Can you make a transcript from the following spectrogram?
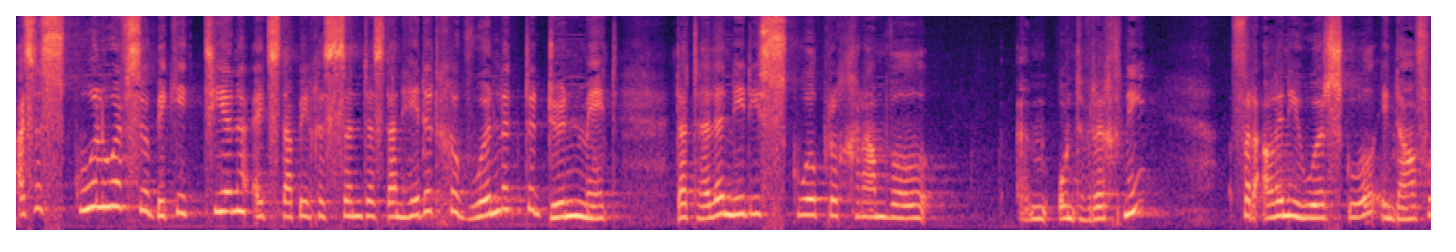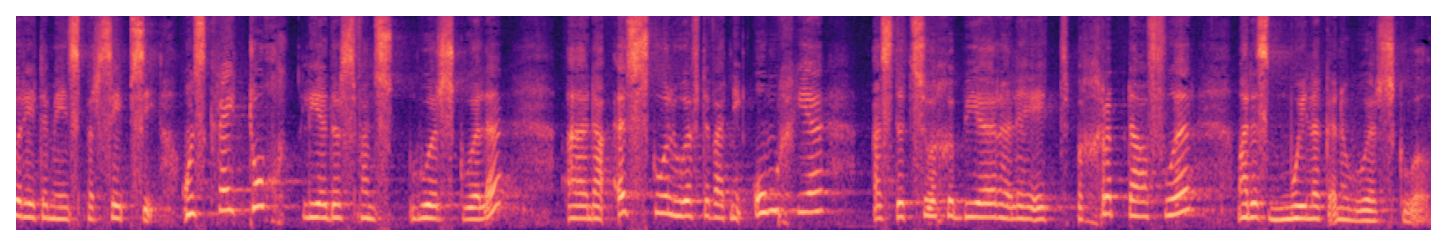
As 'n skoolhoof so bietjie teen 'n uitstappie gesind is, dan het dit gewoonlik te doen met dat hulle nie die skoolprogram wil um, ontwrig nie veral in die hoërskool en daarvoor het 'n mens persepsie. Ons kry tog leerders van hoërskole. Uh daar is skoolhoofde wat nie omgee as dit so gebeur. Hulle het begrip daarvoor, maar dit is moeilik in 'n hoërskool.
